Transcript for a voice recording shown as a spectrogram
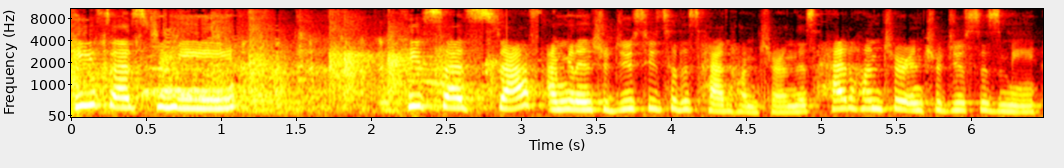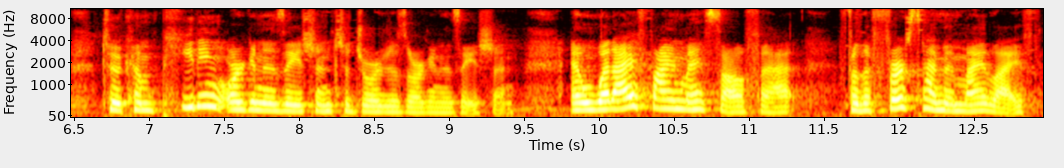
he says to me, he says, Steph, I'm going to introduce you to this headhunter. And this headhunter introduces me to a competing organization to Georgia's organization. And what I find myself at for the first time in my life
